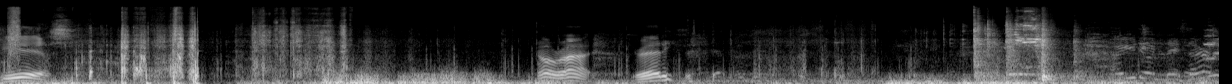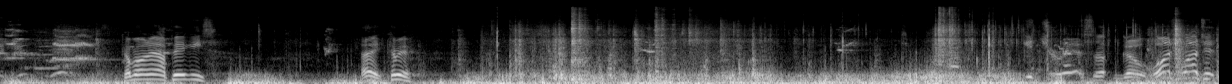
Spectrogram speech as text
Yes. All right, you ready? How you doing today, sir? Come on out, piggies. Hey, come here. Get your ass up and go. Watch, watch it.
